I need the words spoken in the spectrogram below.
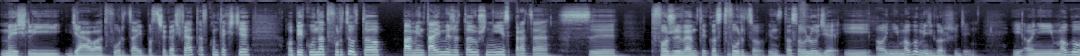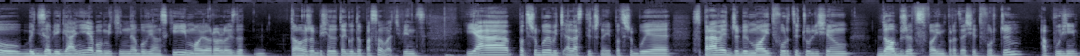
myśli, działa twórca i postrzega świat, a w kontekście opiekuna twórców to pamiętajmy, że to już nie jest praca z tworzywem, tylko z twórcą, więc to są ludzie i oni mogą mieć gorszy dzień. I oni mogą być zabiegani albo mieć inne obowiązki i moją rolą jest do, to, żeby się do tego dopasować. Więc ja potrzebuję być elastyczny i potrzebuję sprawiać, żeby moi twórcy czuli się dobrze w swoim procesie twórczym, a później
